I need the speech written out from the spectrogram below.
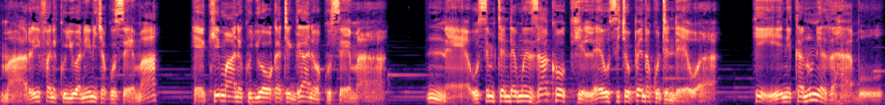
Maarifa ni kujua nini cha kusema, hekima ni kujua wakati gani wa kusema. Nne, usimtende mwenzako kile usichopenda kutendewa. Hii ni kanuni ya dhahabu.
